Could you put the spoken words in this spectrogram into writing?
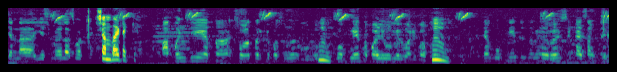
त्यांना यश मिळेल असं वाटतं शंभर टक्के. आपण जी आता सोळा तारखेपासून. गोपनीयता पाळली उमेदवारी बाबत हम्म. त्या गोपनीयतेचं रहस्य काय सांगता येईल?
